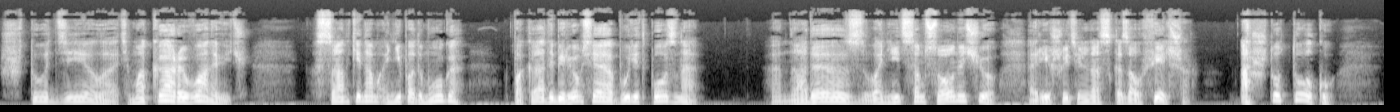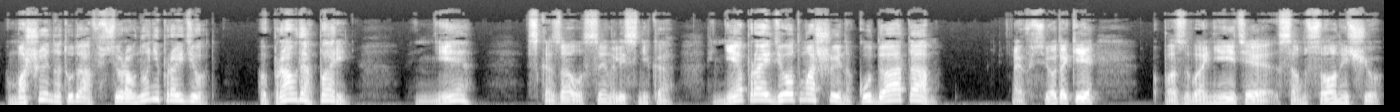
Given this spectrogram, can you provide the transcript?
Что делать, Макар Иванович? Санки нам не подмога. Пока доберемся, будет поздно. «Надо звонить Самсонычу», — решительно сказал фельдшер. «А что толку? Машина туда все равно не пройдет. Правда, парень?» «Не», — сказал сын лесника, — «не пройдет машина. Куда там?» «Все-таки позвоните Самсонычу»,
